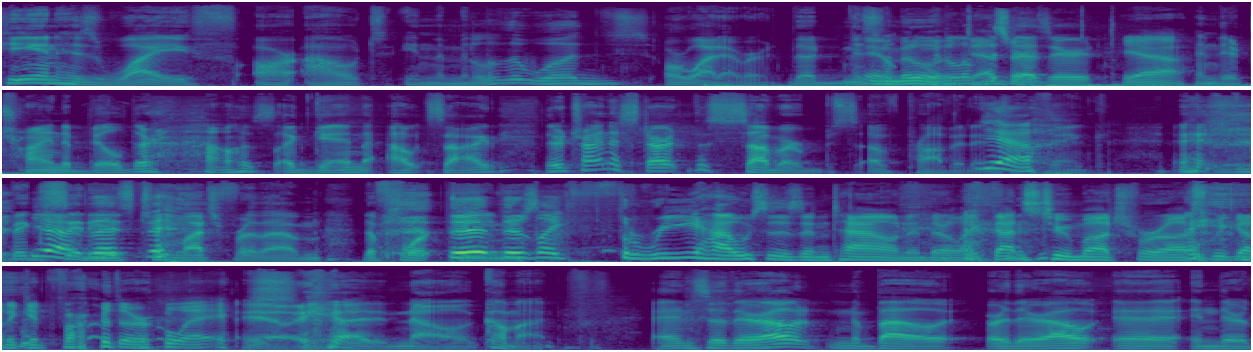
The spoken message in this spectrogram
he and his wife are out in the middle of the woods or whatever, the middle, middle of the of the desert. desert. Yeah. And they're trying to build their house again outside. They're trying to start the suburbs of Providence, Yeah. I think. the big Yeah, city that- is too much for them. The 14. There- there's like three houses in town, and they're like, "That's too much for us. We got to get farther away." yeah, yeah, no, come on. And so they're out and about, or they're out uh, in their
